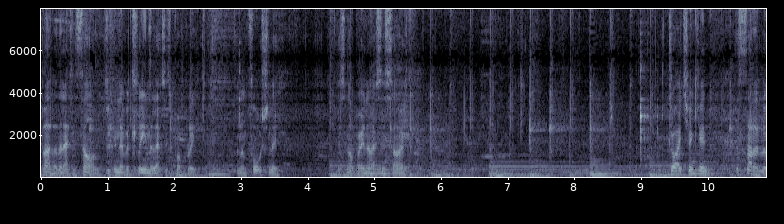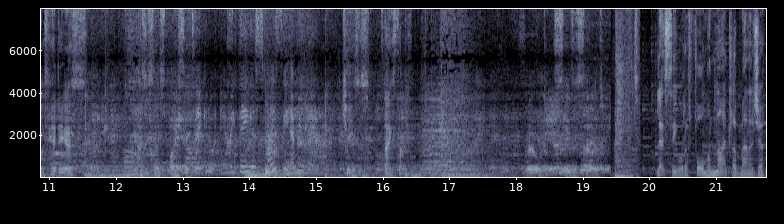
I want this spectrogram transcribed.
butt of the lettuce on, you can never clean the lettuce properly. And unfortunately, it's not very nice inside. Dry chicken. The salad looks hideous. Why is it so spicy? Take it away. Everything is spicy, everything. Jesus. Thanks, Danny. grilled Caesar salad. Let's see what a former nightclub manager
